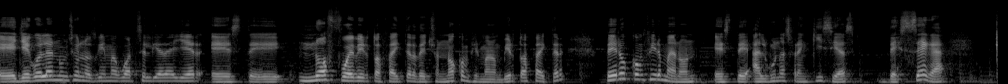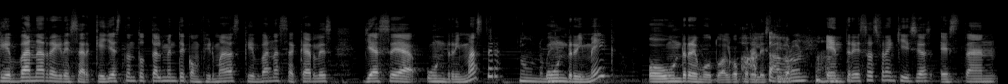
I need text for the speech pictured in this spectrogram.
Eh, llegó el anuncio en los Game Awards el día de ayer. Este no fue Virtua Fighter, de hecho no confirmaron Virtua Fighter, pero confirmaron este, algunas franquicias de Sega que van a regresar, que ya están totalmente confirmadas, que van a sacarles ya sea un remaster, un remake o un reboot o algo por Ah, el estilo. ajá. Entre esas franquicias están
